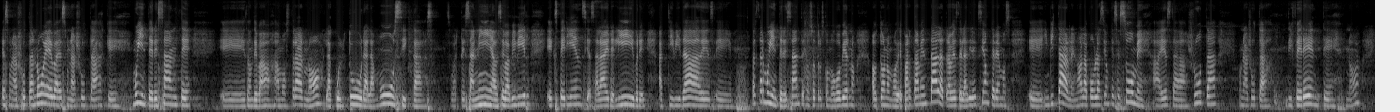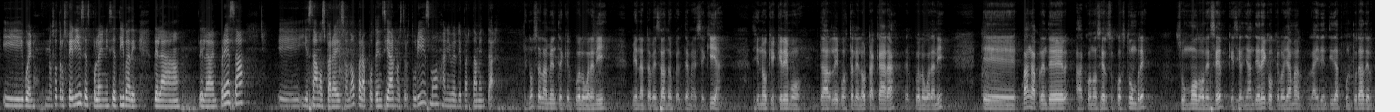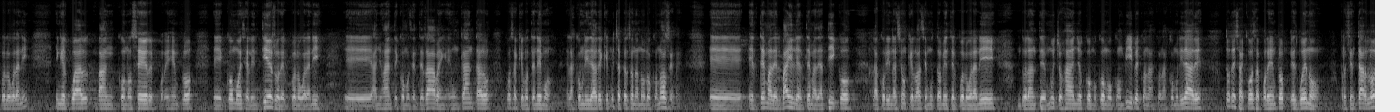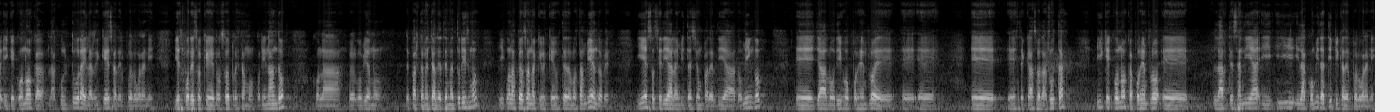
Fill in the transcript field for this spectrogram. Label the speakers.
Speaker 1: Es una ruta nueva, es una ruta que muy interesante, eh, donde va a mostrar la cultura, la música, su artesanía, se va a vivir experiencias al aire libre, actividades, eh, va a estar muy interesante. Nosotros como gobierno autónomo departamental, a través de la dirección, queremos eh, invitarle ¿no? a la población que se sume a esta ruta, una ruta diferente, ¿no? Y bueno, nosotros felices por la iniciativa de, la, de la, empresa eh, y estamos para eso, ¿no? Para potenciar nuestro turismo a nivel departamental
Speaker 2: no solamente que el pueblo guaraní viene atravesando con el tema de sequía, sino que queremos darle y mostrarle la otra cara del pueblo guaraní. Eh, van a aprender a conocer su costumbre, su modo de ser, que es el ñandereco, que lo llama la identidad cultural del pueblo guaraní, en el cual van a conocer, por ejemplo, eh, cómo es el entierro del pueblo guaraní, eh, años antes cómo se enterraba en, un cántaro, cosa que lo tenemos en las comunidades que muchas personas no lo conocen. Eh, el tema del baile, el tema de Atico, la coordinación que lo hace mutuamente el pueblo guaraní durante muchos años, cómo, cómo convive con, con las comunidades, todas esas cosas, por ejemplo, es bueno presentarlo y que conozca la cultura y la riqueza del pueblo guaraní. Y es por eso que nosotros estamos coordinando con el gobierno departamental de tema turismo y con las personas que, que ustedes lo están viendo. ¿ve? Y eso sería la invitación para el día domingo. Eh, ya lo dijo, por ejemplo, eh, eh, en este caso la ruta, y que conozca, por ejemplo, la artesanía y la comida típica del pueblo guaraní.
